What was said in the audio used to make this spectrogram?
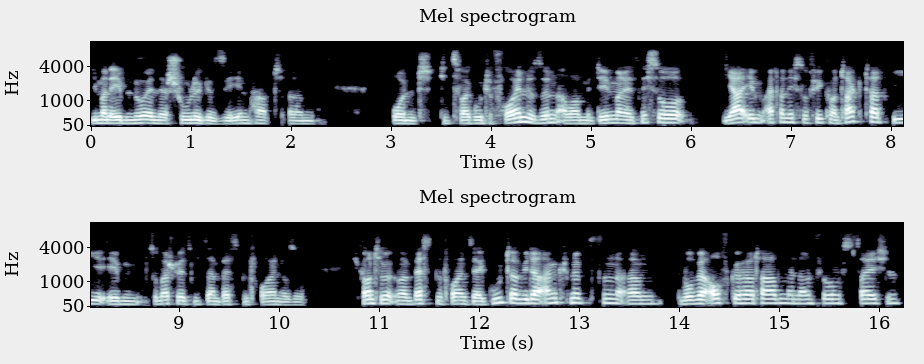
die man eben nur in der Schule gesehen hat ähm, und die zwar gute Freunde sind, aber mit denen man jetzt nicht so, ja, eben einfach nicht so viel Kontakt hat, wie eben zum Beispiel jetzt mit seinem besten Freund. Also ich konnte mit meinem besten Freund sehr gut da wieder anknüpfen, ähm, wo wir aufgehört haben, in Anführungszeichen.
